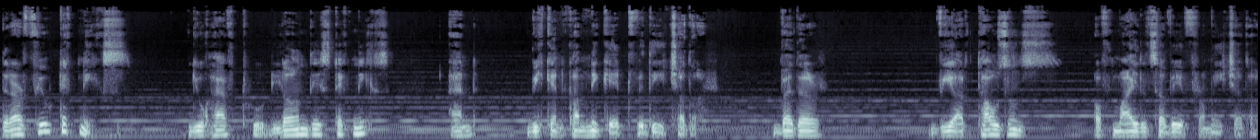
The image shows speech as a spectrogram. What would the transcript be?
There are few techniques. You have to learn these techniques and we can communicate with each other. Whether we are thousands of miles away from each other.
